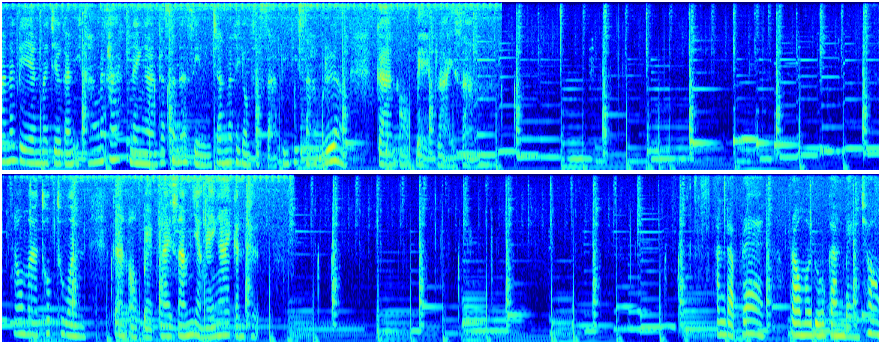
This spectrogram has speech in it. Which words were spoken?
ะนักเรียนมาเจอกันอีกครั้งนะคะ ในงานทัศนศิลป์ชั้นมัธยมศึกษาปีที่ 3 เรื่อง การออกแบบลายซ้ำเรามาทบทวนการออกแบบลายซ้ำอย่างง่ายๆกันเถอะอันดับแรก เรามาดูการแบ่งช่อง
